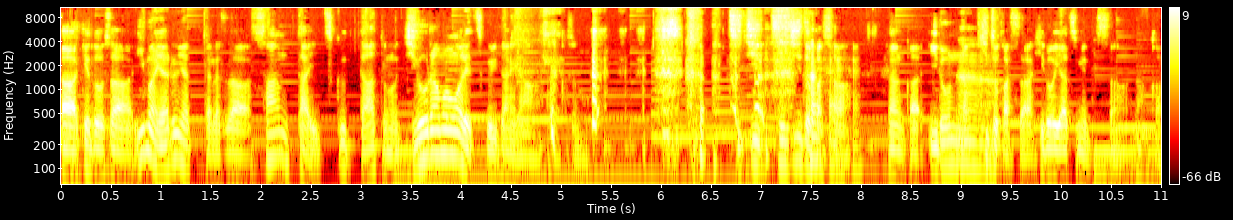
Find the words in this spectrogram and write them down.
あ、けどさ、今やるんやったらさ、3体作った後のジオラマまで作りたいな。なんかその、土、土とかさはいはい、はいなんかいろんな木とかさ、拾い集めてさ、なんか、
